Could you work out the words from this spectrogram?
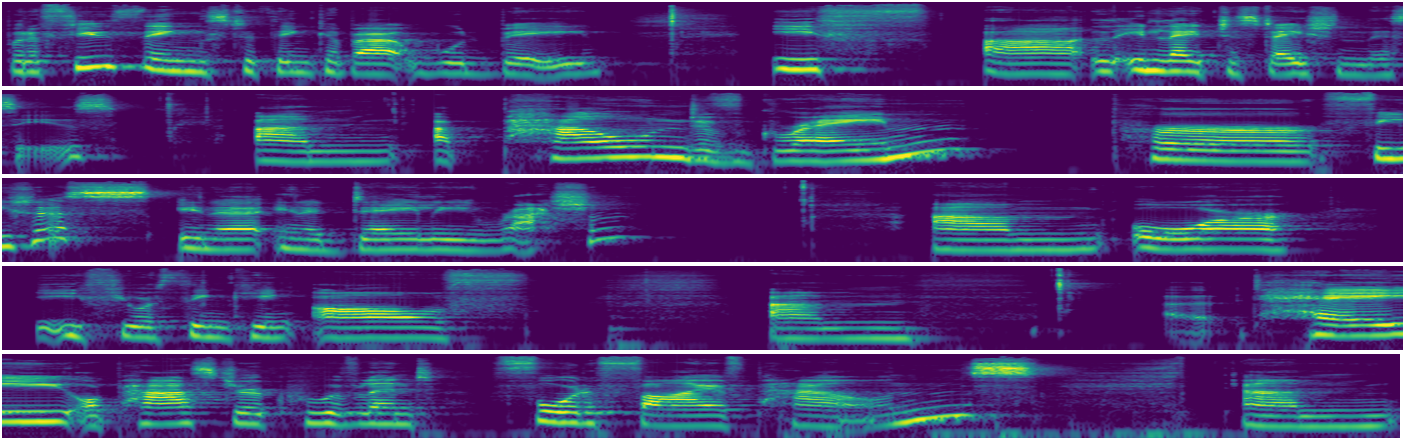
But a few things to think about would be if uh, in late gestation this is um, a pound of grain per fetus in a in a daily ration um, or if you're thinking of um, uh, hay or pasture equivalent, four to five pounds um,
